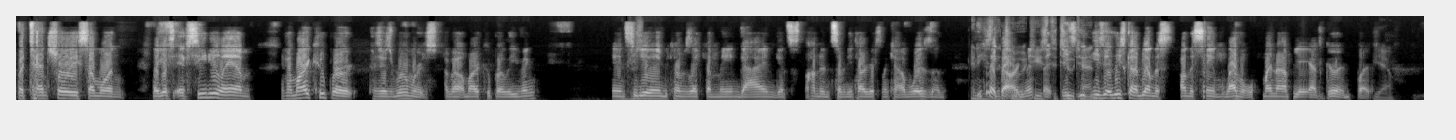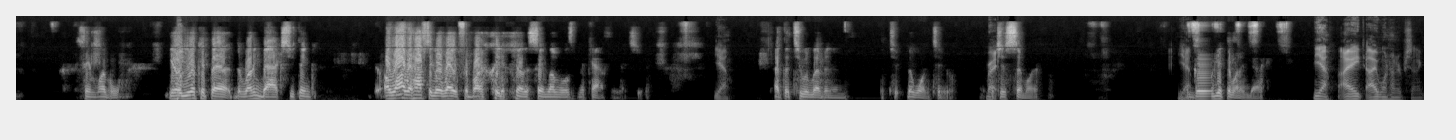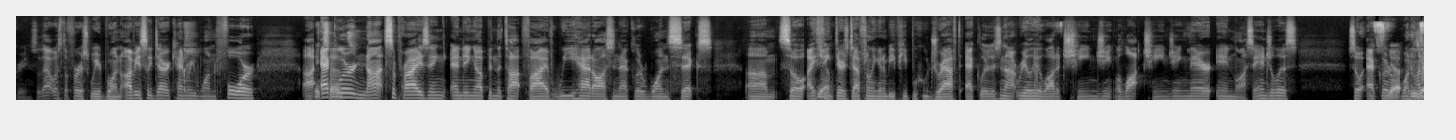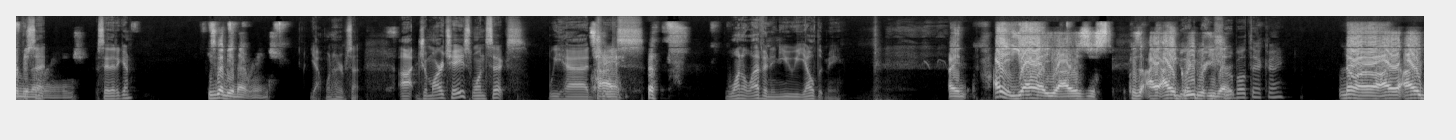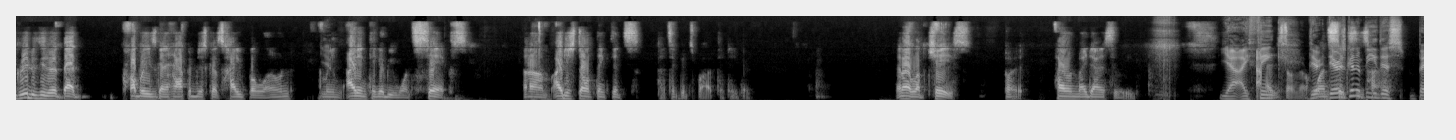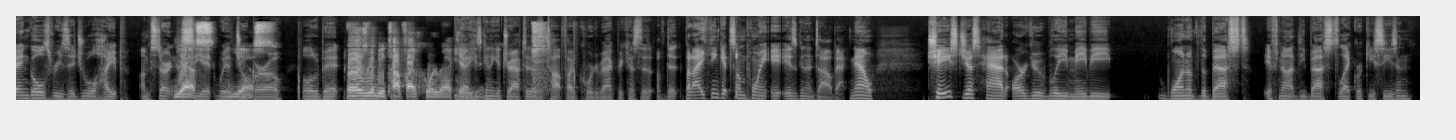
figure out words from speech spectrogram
potentially someone like if if CeeDee Lamb, if Amari Cooper, because there's rumors about Amari Cooper leaving, and mm-hmm. CeeDee Lamb becomes like the main guy and gets 170 targets in the Cowboys, then And you he's can make that two, argument. he's he's, he's at least going to be on this on the same level. Might not be as good, but yeah. same level. You know, you look at the the running backs. You think a lot would have to go right for Barkley to be on the same level as McCaffrey next year. Yeah. At the two eleven and the, two, the one two, Right. which is similar. Yeah. go get the running back. Yeah, I, I 100% agree. So that was the first weird one. Obviously, Derrick Henry won four. Uh, Makes Ekeler, sense. not surprising, ending up in the top five. We had Austin Ekeler one six. Um, so I Yeah. think there's definitely going to be people who draft Ekeler. There's not really a lot of changing, a lot changing there in Los Angeles. So Ekeler, yeah, he's gonna be in that 100%. range. Say that again. He's gonna be in that range. Yeah, 100%. Uh, Ja'Marr Chase, one six. We had Hi. Chase 111, and you yelled at me. I I didn't yell at you. I was just because I, I agreed with you you sure that about that guy? no, I I agreed with you that that probably is gonna happen just because hype alone. I Yeah. mean, I didn't think it'd be one six. Um, I just don't think that's that's a good spot to take it. And I love Chase, but having my dynasty league, Yeah, I I think know. there, there's going to be high. this Bengals residual hype. I'm starting to see it with Joe. Burrow a little bit. Oh, he's gonna be a top five quarterback. Yeah, he's going to get drafted as a top five quarterback because of the. But I think at some point it is going to dial back. Now, Chase just had arguably maybe one of the best, if not the best, like rookie season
